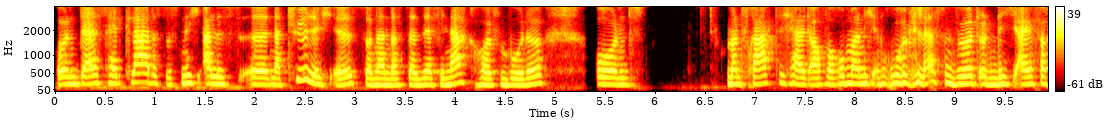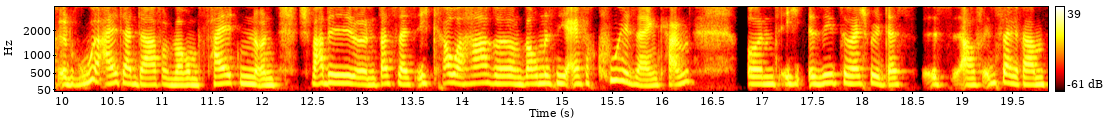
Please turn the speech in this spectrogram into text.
Und da ist halt klar, dass das nicht alles äh, natürlich ist, sondern dass da sehr viel nachgeholfen wurde. Und man fragt sich halt auch, warum man nicht in Ruhe gelassen wird und nicht einfach in Ruhe altern darf und warum Falten und Schwabbel und was weiß ich, graue Haare und warum das nicht einfach cool sein kann. Und ich sehe zum Beispiel, dass es auf Instagram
